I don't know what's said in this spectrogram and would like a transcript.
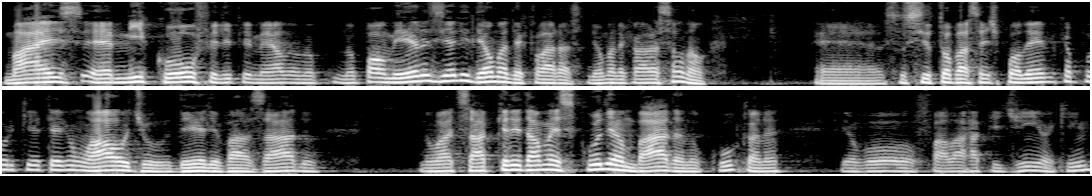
Mas é, micou o Felipe Melo no, no Palmeiras e ele deu uma declaração, deu uma declaração não. é, suscitou bastante polêmica porque teve um áudio dele vazado no WhatsApp que ele dá uma esculhambada no Cuca, né? Eu vou falar rapidinho aqui.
